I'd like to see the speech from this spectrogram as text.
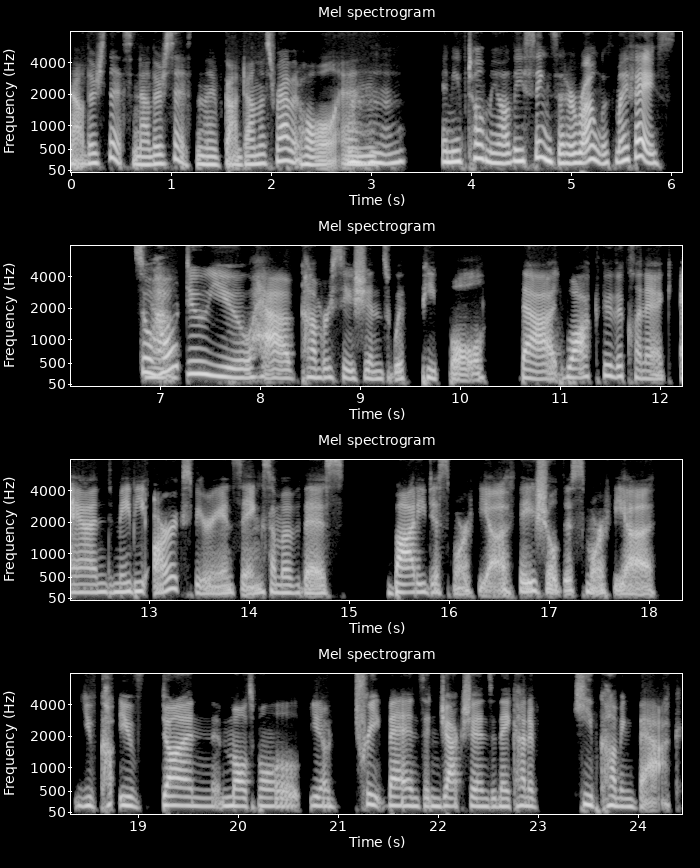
now there's this, and now there's this, and they've gone down this rabbit hole, and mm-hmm. and you've told me all these things that are wrong with my face. So yeah. how do you have conversations with people that walk through the clinic and maybe are experiencing some of this body dysmorphia, facial dysmorphia? You've you've done multiple, you know, treatments, injections, and they kind of keep coming back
